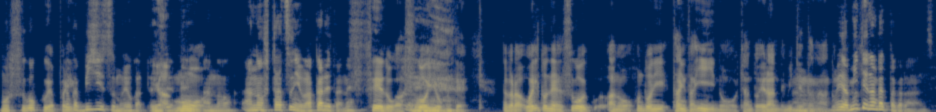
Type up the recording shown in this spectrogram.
もうすごくやっぱりなんか美術も良かったですよね。いやもうあのあの2つに分かれたね。精度がすごい良くて、だから割とねすごいあの本当に谷さんいいのをちゃんと選んで見てたなと思うんいや見てなかったからなんです。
